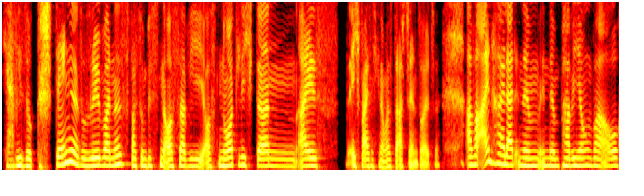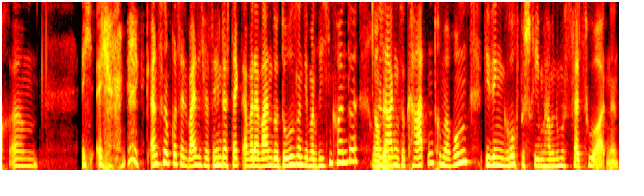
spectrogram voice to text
ja, wie so Gestänge, so silbernes, was so ein bisschen aussah wie aus Nordlichtern, Eis. Ich weiß nicht genau, was es darstellen sollte. Aber ein Highlight in dem, in dem Pavillon war auch, ähm, ich, ich ganz 100% weiß ich, was dahinter steckt, aber da waren so Dosen, die man riechen konnte. Und Okay. da lagen so Karten drumherum, die den Geruch beschrieben haben. Du musst es halt zuordnen.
